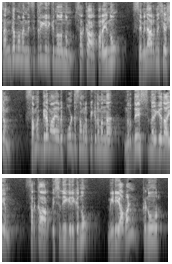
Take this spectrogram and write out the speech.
സംഗമം എന്ന് ചിത്രീകരിക്കുന്നതെന്നും സർക്കാർ പറയുന്നു. സെമിനാറിന് ശേഷം സമഗ്രമായ റിപ്പോർട്ട് സമർപ്പിക്കണമെന്ന് നിർദ്ദേശം നൽകിയതായും സർക്കാർ വിശദീകരിക്കുന്നു. മീഡിയ വൺ കണ്ണൂർ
